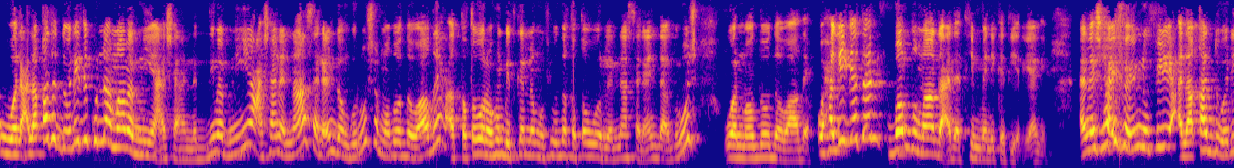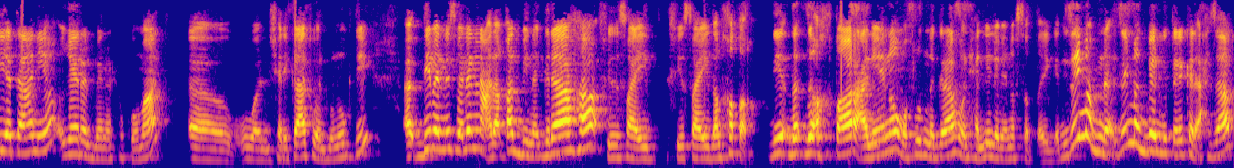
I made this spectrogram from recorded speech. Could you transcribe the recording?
والعلاقات الدولية دي كلها ما مبنية عشان دي مبنية عشان الناس اللي عندهم قروش. الموضوع ده واضح. التطور هم بيتكلموا فيه ده تطور للناس اللي عندها قروش والموضوع ده واضح. وحقيقة برضه ما قاعدة تهمني كثير. يعني أنا شايفة إنه في علاقات دولية ثانية غير بين الحكومات آه، والشركات والبنوك دي. آه، دي بالنسبة لنا علاقات بنقراها في صعيد في صعيد الخطر. دي, دي, أخطار علينا ومفروض نقراها ونحللها بنفس الطريقة دي. زي ما. زي ما قبل قلت لك الأحزاب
